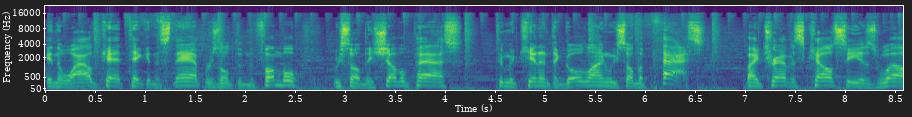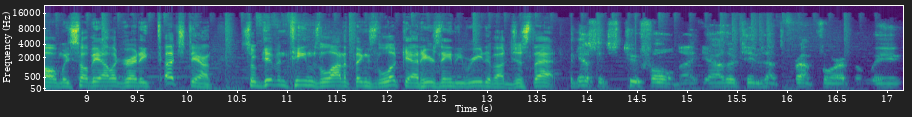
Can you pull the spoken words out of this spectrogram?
in the Wildcat taking the snap, resulted in the fumble. We saw the shovel pass to McKinnon at the goal line. We saw the pass by Travis Kelce as well. And we saw the Allegretti touchdown. So, giving teams a lot of things to look at. Here's Andy Reid about just that. I guess it's twofold. I, yeah, other teams have to prep for it, but we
